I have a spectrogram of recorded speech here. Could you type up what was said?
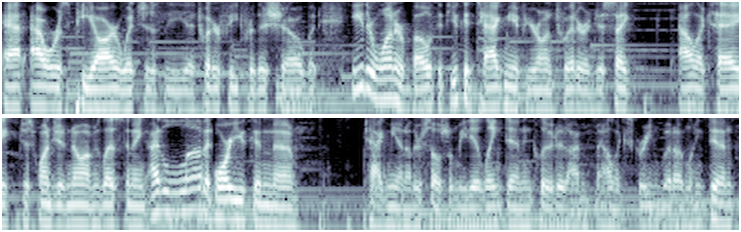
at Hours PR, which is the uh, Twitter feed for this show. But either one or both, if you could tag me if you're on Twitter and just say, Alex, hey, just wanted you to know I'm listening. I love it. Or you can uh, tag me on other social media, LinkedIn included. I'm Alex Greenwood on LinkedIn.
